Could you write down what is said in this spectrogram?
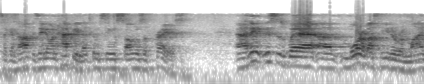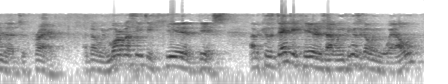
Second half, is anyone happy? Let them sing songs of praise. And I think this is where uh, more of us need a reminder to pray, uh, don't we? More of us need to hear this. Uh, because the danger here is that when things are going well,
